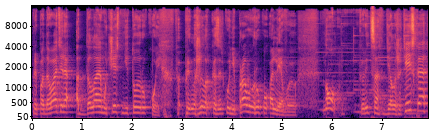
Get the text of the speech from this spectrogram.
преподавателя, отдала ему честь не той рукой. Приложила к козырьку не правую руку, а левую. Ну, как говорится, дело житейское.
